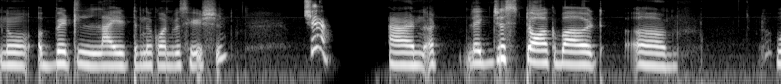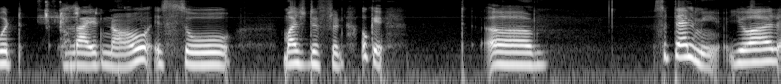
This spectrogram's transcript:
know a bit light in the conversation sure and uh, like just talk about um what right now is so much different. Okay, um, so tell me, you are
